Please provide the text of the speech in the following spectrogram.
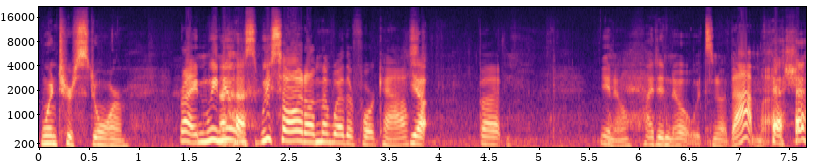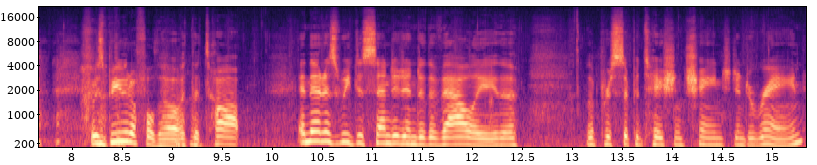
winter storm. Right, and we knew it was, we saw it on the weather forecast. Yeah. But you know, I didn't know it would snow that much. It was beautiful though at the top. And then as we descended into the valley, the the precipitation changed into rain.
